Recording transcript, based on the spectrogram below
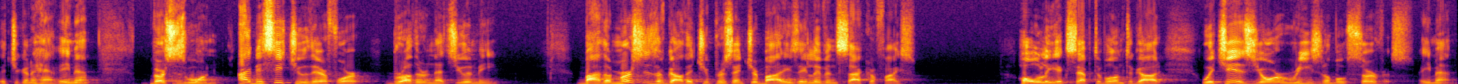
that you're going to have. Amen. Verses 1 I beseech you, therefore, brethren, that's you and me, by the mercies of God, that you present your bodies a living sacrifice holy, acceptable unto God, which is your reasonable service. Amen.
